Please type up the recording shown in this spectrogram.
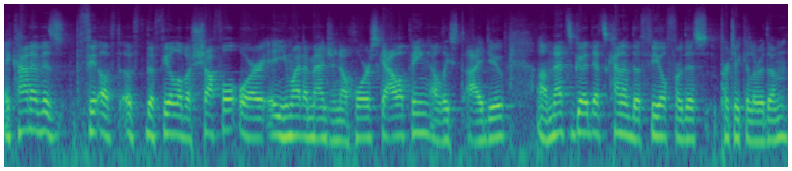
It kind of is feel of, the feel of a shuffle, or you might imagine a horse galloping. At least I do. Um, that's good. That's kind of the feel for this particular rhythm.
